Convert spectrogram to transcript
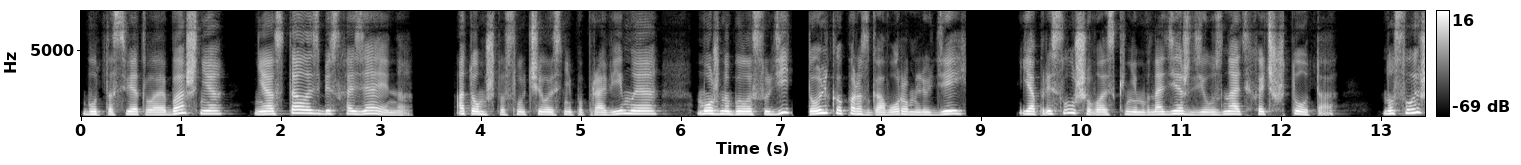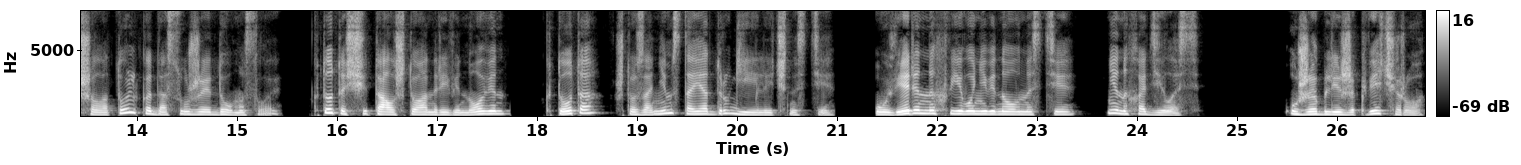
будто светлая башня не осталась без хозяина. О том, что случилось непоправимое, можно было судить только по разговорам людей. Я прислушивалась к ним в надежде узнать хоть что-то, но слышала только досужие домыслы. Кто-то считал, что Анри виновен, кто-то, что за ним стоят другие личности. Уверенных в его невиновности не находилось. Уже ближе к вечеру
